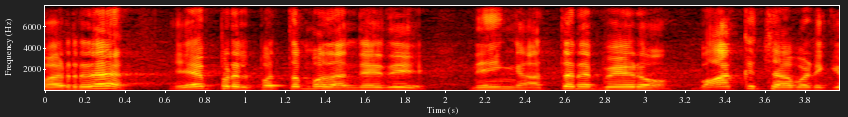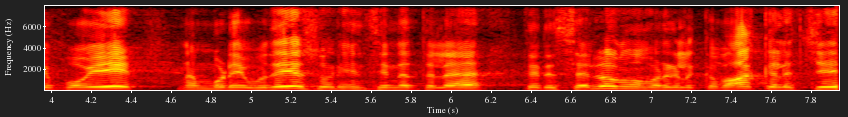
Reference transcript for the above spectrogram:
வர்ற ஏப்ரல் பத்தொன்பதாம் தேதி நீங்கள் அத்தனை பேரும் வாக்குச்சாவடிக்கு போய் நம்முடைய உதயசூரியன் சின்னத்தில் திரு செல்வம் அவர்களுக்கு வாக்களித்து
